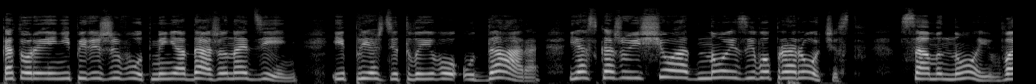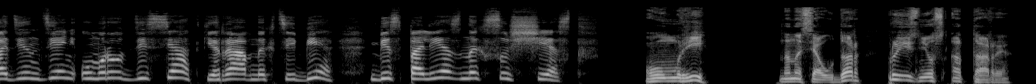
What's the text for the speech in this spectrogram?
которые не переживут меня даже на день. И прежде твоего удара я скажу еще одно из его пророчеств. Со мной в один день умрут десятки равных тебе бесполезных существ. «Умри!» — нанося удар, произнес Атаре.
